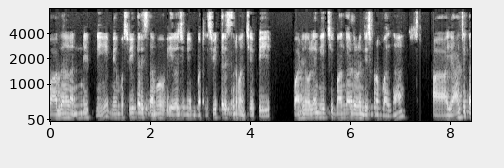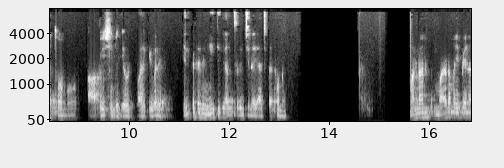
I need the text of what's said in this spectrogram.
వాగ్దానాలన్నింటినీ మేము స్వీకరిస్తాము ఈ రోజు మేము వాటిని స్వీకరిస్తున్నాం అని చెప్పి వాటిని ఉల్లంఘించి బంగారు దూరం తీసుకోవడం వలన ఆ యాజకత్వము ఆపేసిండు దేవుడు వాళ్ళకి ఇవ్వలేదు. ఎందుకంటే అది నీతికి అనుసరించిన యాజకత్వం మరణానికి మరణం అయిపోయిన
